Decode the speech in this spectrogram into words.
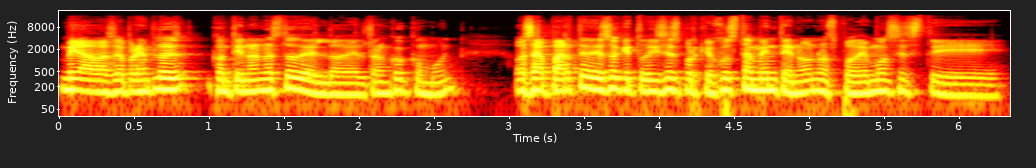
Mira, o sea, por ejemplo, continuando esto de lo del tronco común. O sea, aparte de eso que tú dices, porque justamente, ¿no? Nos podemos, este,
